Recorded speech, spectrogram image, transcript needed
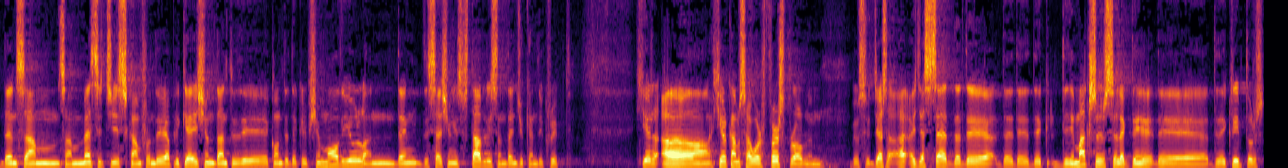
Then some some messages come from the application down to the content decryption module, and then the session is established, and then you can decrypt. Here, uh, here comes our first problem. Because just, I, I, just said that the, the, the, the, the maxers select the, the, the decryptors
